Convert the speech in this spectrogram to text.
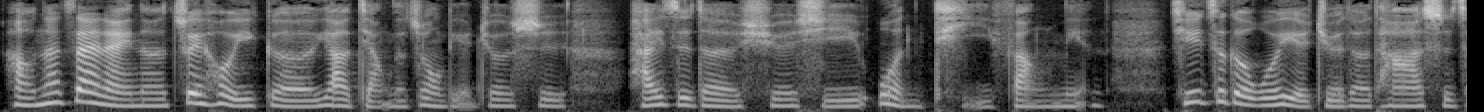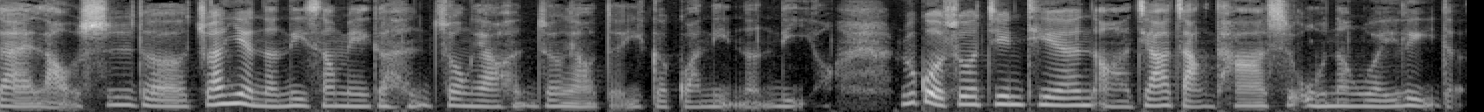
好，那再来呢，最后一个要讲的重点就是。孩子的学习问题方面，其实这个我也觉得他是在老师的专业能力上面一个很重要、很重要的一个管理能力哦。如果说今天啊，家长他是无能为力的。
